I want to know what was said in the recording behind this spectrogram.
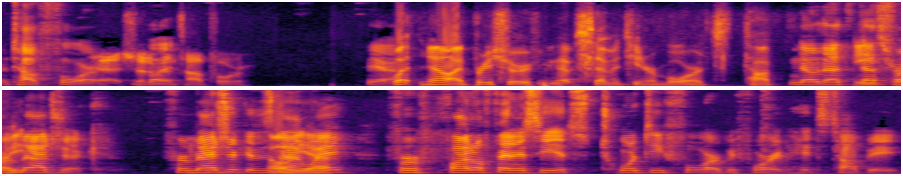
a top four. Yeah, it should have but, been top four. Yeah. what? No, I'm pretty sure if you have 17 or more, it's top. No, that's Eight, that's for right? Magic. For Mhm. Magic, it's Oh, that yeah. way. For Final Fantasy, it's 24 before it hits top eight.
